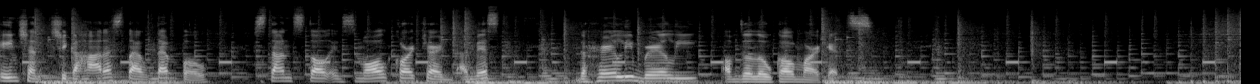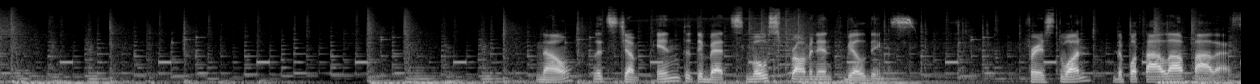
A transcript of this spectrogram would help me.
ancient Shikhara-style temple stands tall in small courtyard amidst the hurly-burly of the local markets. Now, let's jump into Tibet's most prominent buildings. First one, the Potala Palace.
